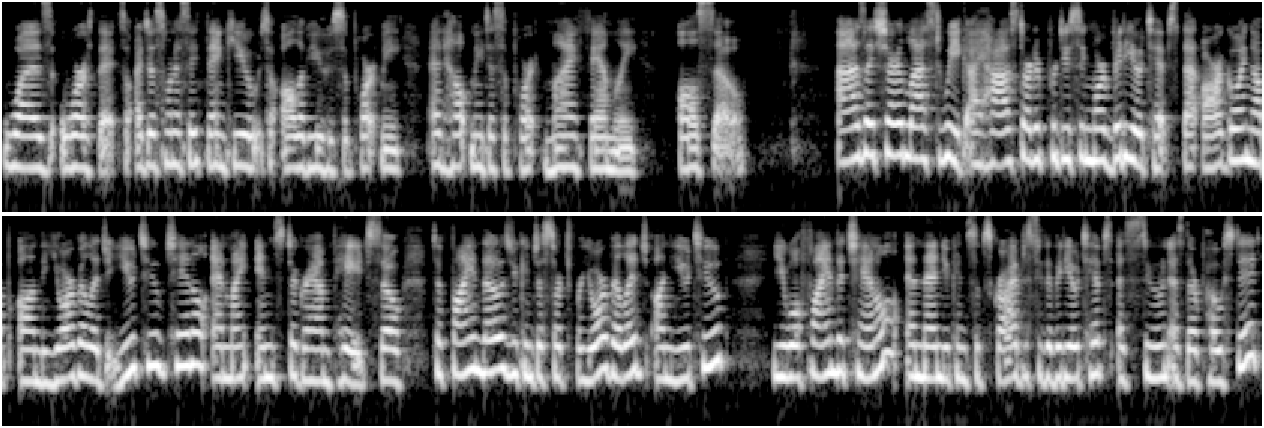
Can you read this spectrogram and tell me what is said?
was worth it. So I just want to say thank you to all of you who support me and help me to support my family also. As I shared last week, I have started producing more video tips that are going up on the Your Village YouTube channel and my Instagram page. So to find those, you can just search for Your Village on YouTube you will find the channel and then you can subscribe to see the video tips as soon as they're posted.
